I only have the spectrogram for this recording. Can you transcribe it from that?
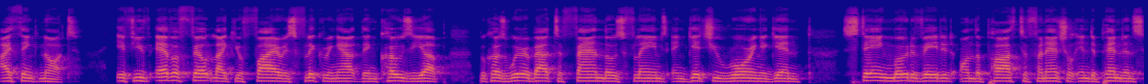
I think not. If you've ever felt like your fire is flickering out, then cozy up because we're about to fan those flames and get you roaring again. Staying motivated on the path to financial independence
